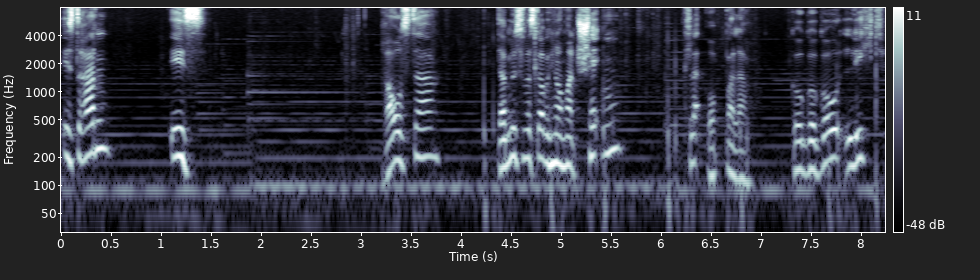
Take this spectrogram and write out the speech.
Ist dran? Ist. Raus da. Da müssen wir es, glaube ich, nochmal checken. Klar. Hoppala. Go, go, go. Licht.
